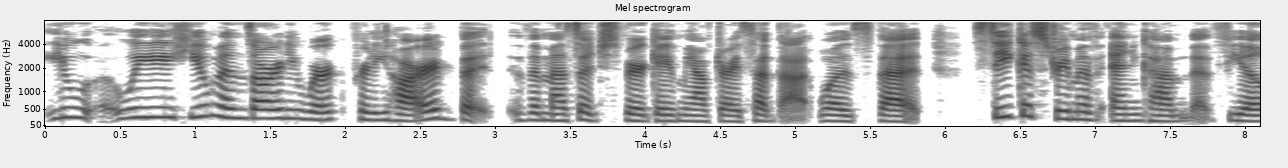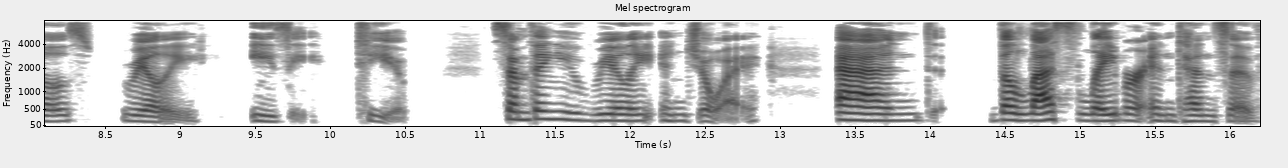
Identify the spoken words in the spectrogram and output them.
you we humans already work pretty hard, but the message spirit gave me after I said that was that seek a stream of income that feels really easy to you. Something you really enjoy. And the less labor intensive,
